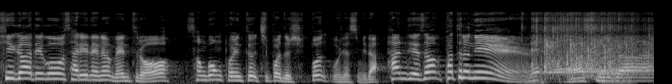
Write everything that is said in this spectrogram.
피가 되고 살이 되는 멘트로 성공 포인트 짚어주실 분 모셨습니다. 한재선 파트너님. 네, 반갑습니다.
